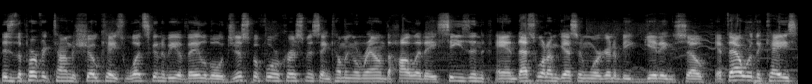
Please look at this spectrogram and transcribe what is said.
This is the perfect time to showcase what's going to be available just before Christmas and coming around the holiday season, and that's what I'm guessing we're going to be getting. So, if that were the case,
